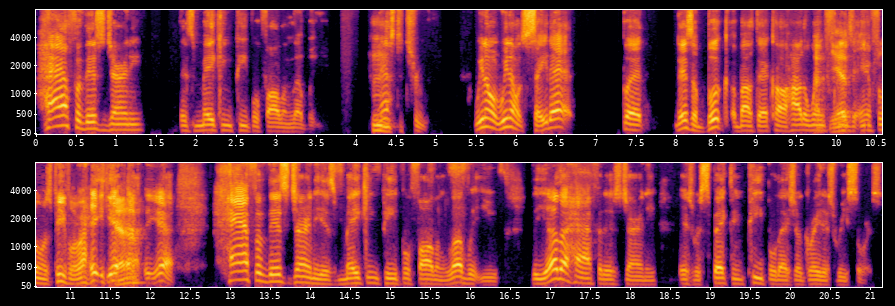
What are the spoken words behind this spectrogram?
Half of this journey is making people fall in love with you. Hmm. That's the truth. We don't we don't say that, but there's a book about that called How to uh, Win Friends yep. and Influence People, right? yeah, yeah, yeah. Half of this journey is making people fall in love with you. The other half of this journey is respecting people as your greatest resource.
